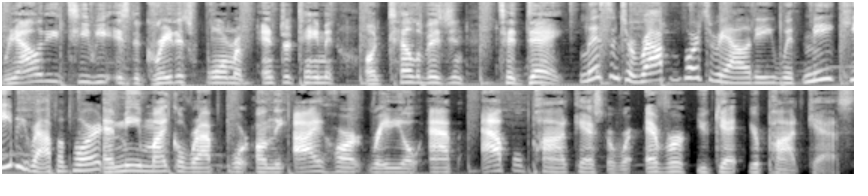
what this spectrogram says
Reality TV is the greatest form of entertainment on television today. Listen to Rapaport's Reality with me, Kibi Rapaport. And me, Michael Rapaport, on the iHeartRadio app, Apple Podcast, or wherever you get your podcast.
